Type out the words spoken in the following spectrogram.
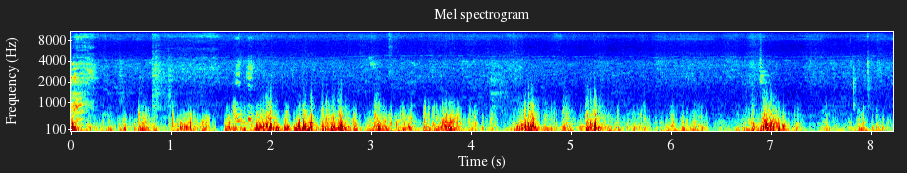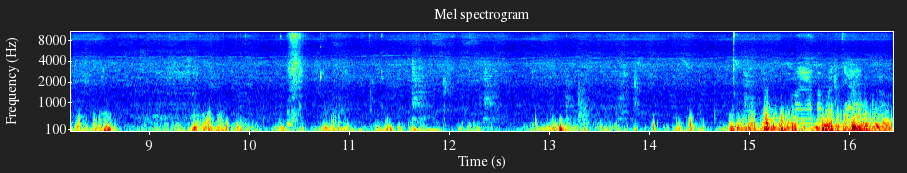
อะเด็ดๆ มาประมาณจานเนอะ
